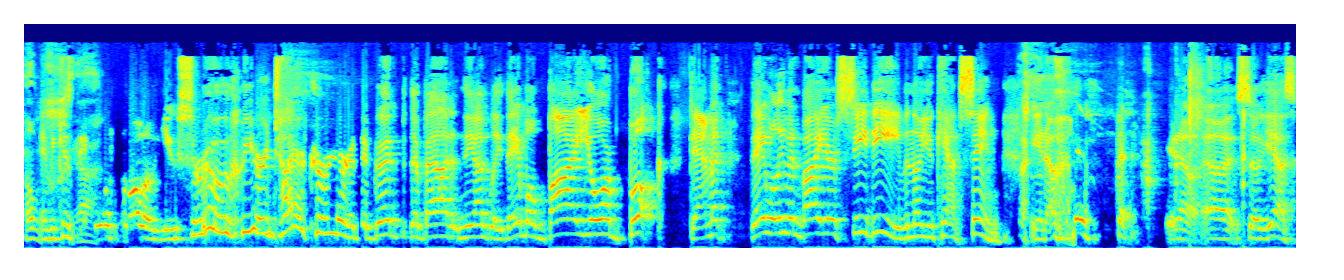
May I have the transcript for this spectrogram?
Oh, and because yeah. they will follow you through your entire career the good the bad and the ugly. They will buy your book damn it. They will even buy your cd even though you can't sing you know? You know uh, so yes.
